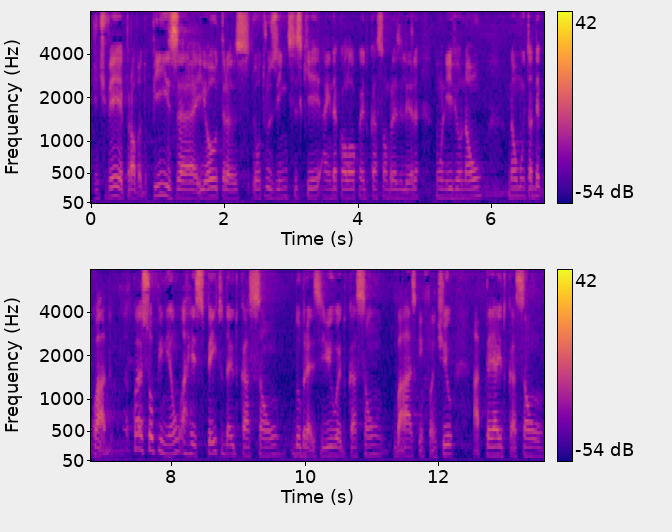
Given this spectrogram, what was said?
A gente vê prova do PISA e outras, outros índices que ainda colocam a educação brasileira num nível não, não muito adequado. Qual é a sua opinião a respeito da educação do Brasil, a educação básica, infantil, até a educação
